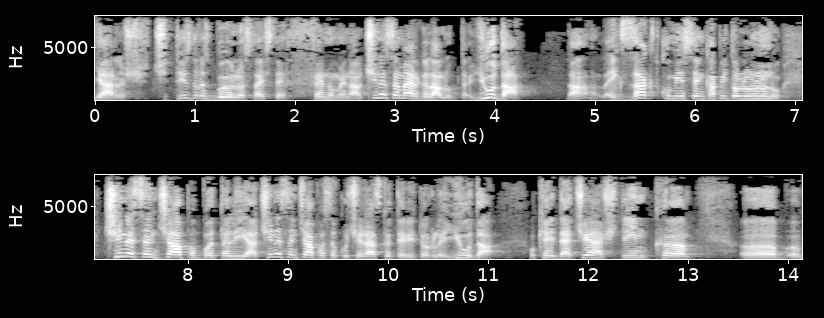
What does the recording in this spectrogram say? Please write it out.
iarăși, citiți războiul ăsta, este fenomenal. Cine să meargă la luptă? Iuda! Da? Exact cum este în capitolul 1. Cine să înceapă bătălia? Cine să înceapă să cucerească teritoriile? Iuda. Ok? De aceea știm că uh, uh,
